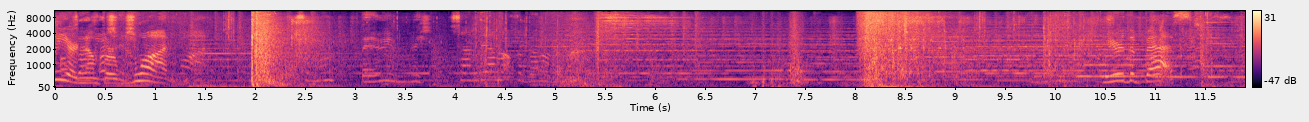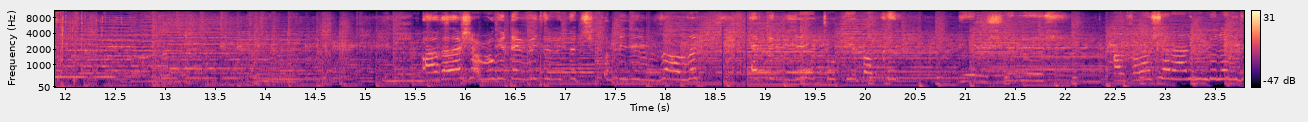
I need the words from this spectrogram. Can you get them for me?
We are number one. We're the best. Arkadaşlar bugün de videomuzda çıkan videomuzu aldık. Hepinize çok iyi bakın. Görüşürüz. Arkadaşlar her gün böyle video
